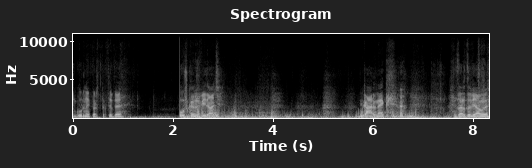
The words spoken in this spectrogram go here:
górnej perspektywy. Puszkę już widać. Garnek zardzewiały.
